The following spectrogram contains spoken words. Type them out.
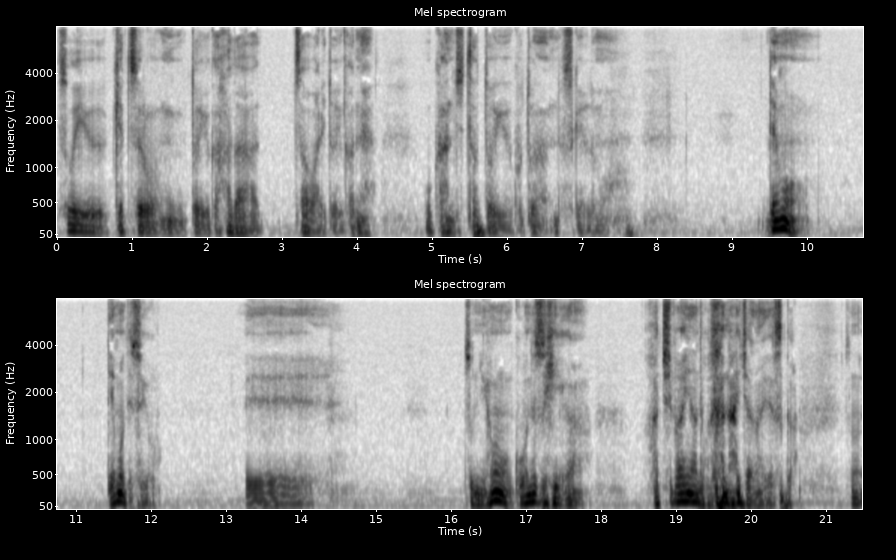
そういう結論というか肌触りというかねを感じたということなんですけれども。でもでもですよえー、その日本光熱費が8倍なんてことはないじゃないですか。その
